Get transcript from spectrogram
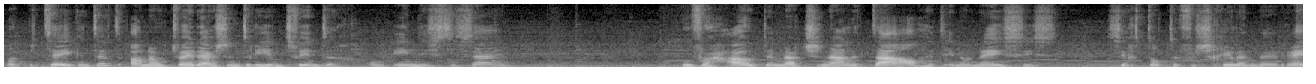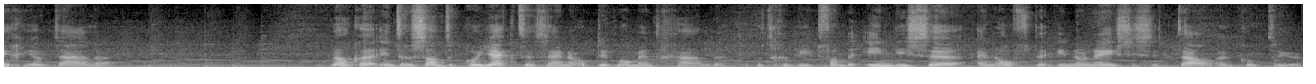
wat betekent het anno 2023 om Indisch te zijn? Hoe verhoudt de nationale taal, het Indonesisch, zich tot de verschillende regiotalen? Welke interessante projecten zijn er op dit moment gaande op het gebied van de Indische en of de Indonesische taal en cultuur?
